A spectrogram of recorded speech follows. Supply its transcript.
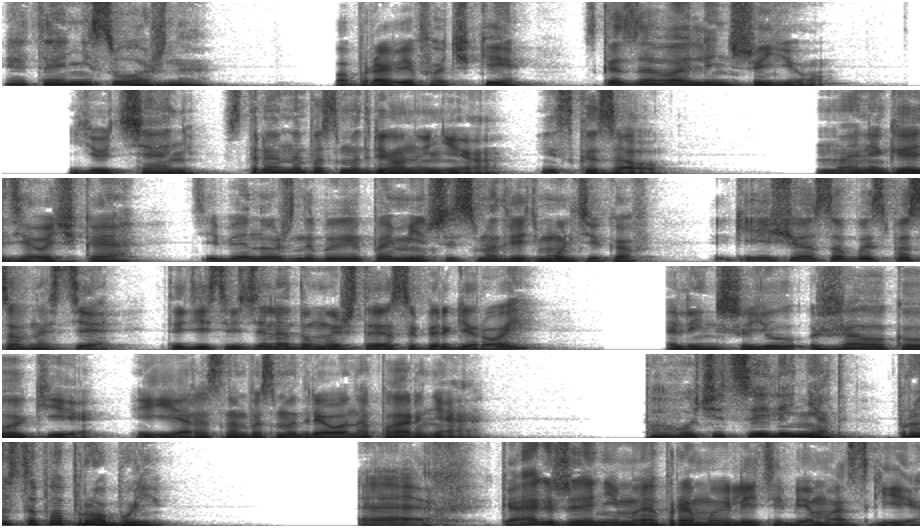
Это несложно. Поправив очки, сказала Лин Шию. Ютянь странно посмотрел на нее и сказал. «Маленькая девочка, тебе нужно бы поменьше смотреть мультиков. Какие еще особые способности? Ты действительно думаешь, что я супергерой?» Лин Шию сжала кулаки и яростно посмотрела на парня. «Получится или нет? Просто попробуй!» Эх, как же аниме промыли тебе мозги.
